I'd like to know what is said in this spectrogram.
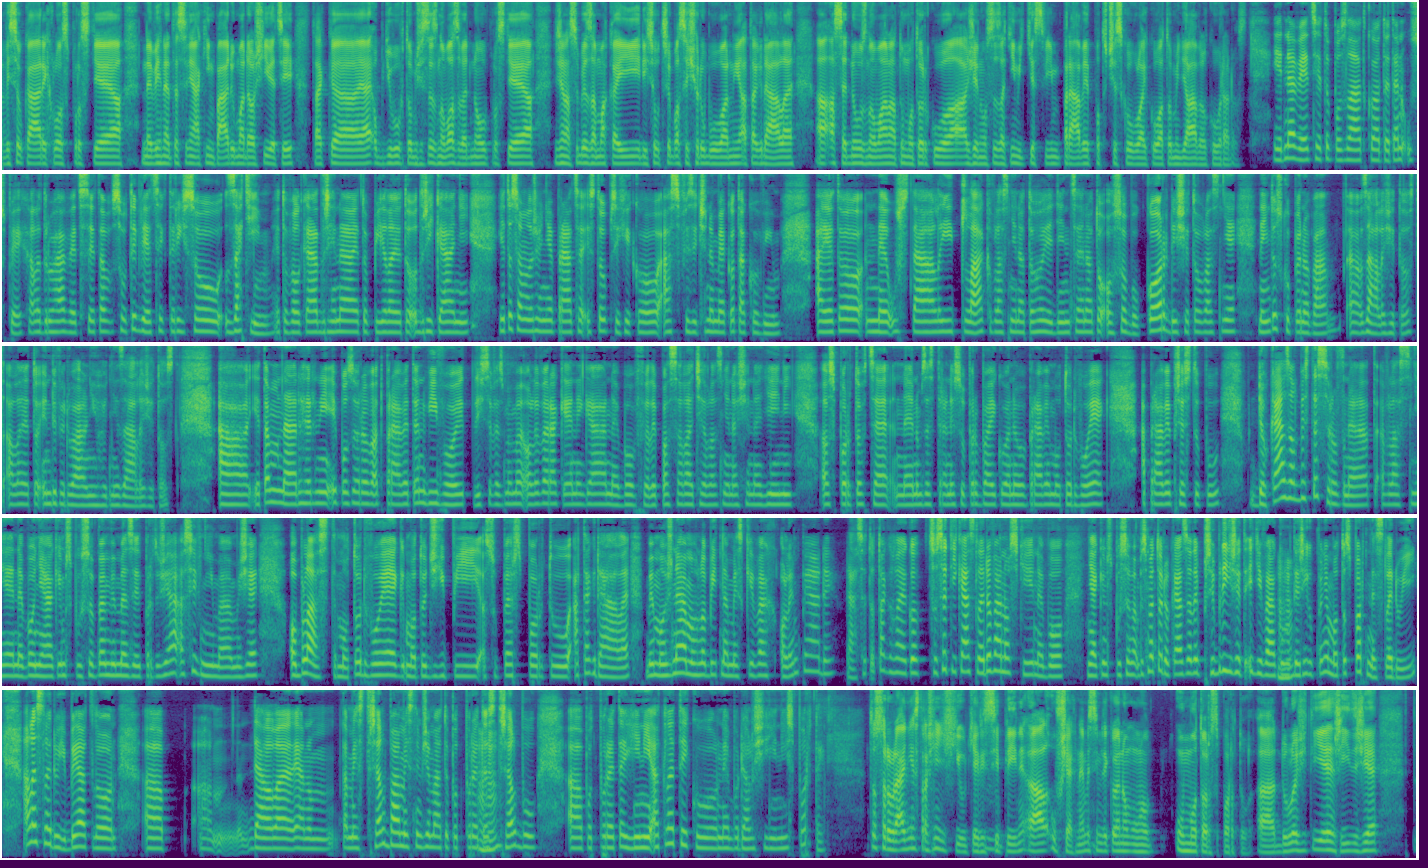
vysoká rychlost prostě a nevyhnete se nějakým pádům a další věci, tak já je obdivu v tom, že se znova zvednou prostě a že na sobě zamakají, když jsou třeba sešroubovaný a tak dále a, a sednou znova na tu motorku a ženou se za tím vítězstvím právě pod českou vlajkou a to mi dělá velkou radost. Jedna věc je to pozlátko a to je ten úspěch, ale druhá věc je to, jsou ty věci, které jsou zatím. Je to velká dřina, je to píle, je to odříkání, je to samozřejmě práce i s tou psychikou a s fyzičnem jako takovým. A je to neustálý tlak vlastně na toho jedince, na tu osobu. Kor, když je to vlastně, není to skupinová záležitost, ale je to individuální hodně záležitost. A je tam nádherný i pozorovat právě ten vývoj, když si vezmeme Olivera Koeniga nebo Filipa Salače, vlastně naše nadějný sportovce, nejenom ze strany Superbikeu, nebo právě Moto dvojek a právě přestupu. Dokázal byste srovnat vlastně nebo nějakým způsobem vymezit, protože já asi vnímám, že oblast Moto dvojek, MotoGP, supersportu a tak dále by možná mohlo být na miskivách olympiády. Dá se to takhle, jako co se týká sledovanosti nebo nějakým způsobem, aby jsme to dokázali přiblížit i divákům, mm-hmm. kteří úplně motosport nesledují, ale sledují biatlon, uh, Um, dále jenom, tam je střelba, myslím, že máte, podporujete mm-hmm. střelbu, uh, podporujete jiný atletiku nebo další jiný sporty. To srovnání je strašně těžší u těch disciplín, ale u všech, nemyslím jako jenom u u motorsportu. A důležitý je říct, že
